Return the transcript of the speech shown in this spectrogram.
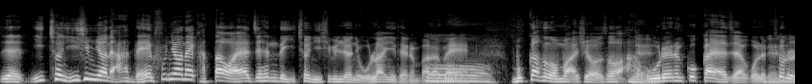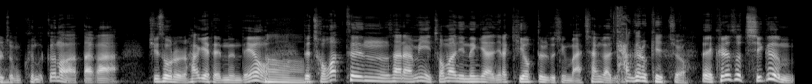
이제 2020년에 아 내후년에 갔다 와야지 했는데 2021년이 온라인이 되는 바람에 오. 못 가서 너무 아쉬워서 아, 네. 올해는 꼭 가야지 하고 원래 네네. 표를 좀 끊- 끊어놨다가 취소를 하게 됐는데요. 어. 근데 저 같은 사람이 저만 있는 게 아니라 기업들도 지금 마찬가지. 다 그렇겠죠. 네, 그래서 지금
